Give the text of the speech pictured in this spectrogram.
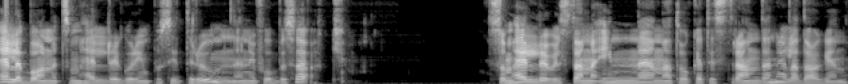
Eller barnet som hellre går in på sitt rum när ni får besök. Som hellre vill stanna inne än att åka till stranden hela dagen.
